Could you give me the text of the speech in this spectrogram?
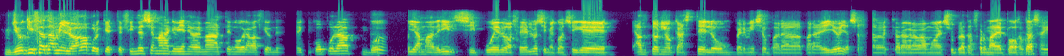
Yo quizá también lo haga porque este fin de semana que viene además tengo grabación de Coppola. Voy a Madrid si puedo hacerlo, si me consigue Antonio Castelo un permiso para, para ello. Ya sabes que ahora grabamos en su plataforma de Lo podcast.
